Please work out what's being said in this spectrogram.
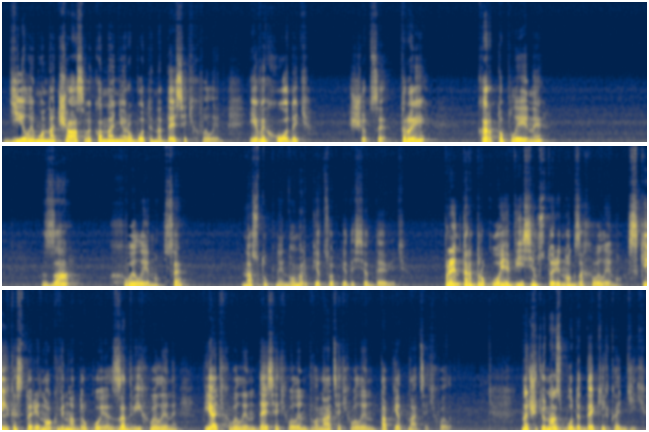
ділимо на час виконання роботи на 10 хвилин. І виходить, що це 3 картоплини за хвилину. Це наступний номер 559. Принтер друкує 8 сторінок за хвилину. Скільки сторінок він надрукує за 2 хвилини, 5 хвилин, 10 хвилин, 12 хвилин та 15 хвилин. Значить, у нас буде декілька дій.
